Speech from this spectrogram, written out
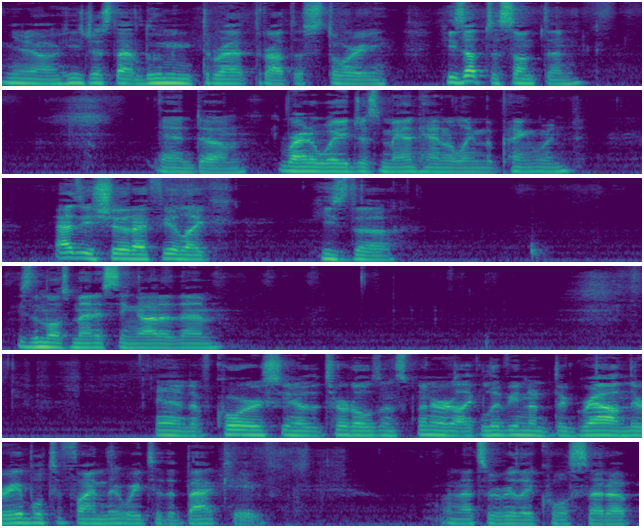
you know, he's just that looming threat throughout the story. He's up to something. And um, right away, just manhandling the Penguin. As he should, I feel like he's the he's the most menacing out of them. And of course, you know, the turtles and Splinter are like living under the ground. They're able to find their way to the Batcave. And that's a really cool setup.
